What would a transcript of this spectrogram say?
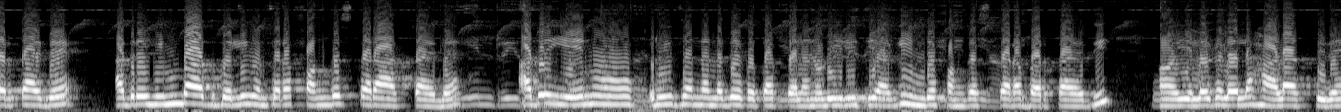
ಬರ್ತಾ ಇದೆ. ಆದ್ರೆ ಹಿಂಭಾಗದಲ್ಲಿ ಒಂಥರ ಫಂಗಸ್ ತರ ಆಗ್ತಾ ಇದೆ. ಅದು ಏನು ರೀಸನ್ ಅನ್ನೋದೇ ಗೊತ್ತಾಗ್ತಾ ಇಲ್ಲ. ನೋಡಿ ಈ ರೀತಿಯಾಗಿ ಹಿಂದೆ ಫಂಗಸ್ ತರ ಬರ್ತಾ ಇದೆ. ಆ, ಎಲೆಗಳೆಲ್ಲ ಹಾಳಾಗ್ತಿದೆ.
